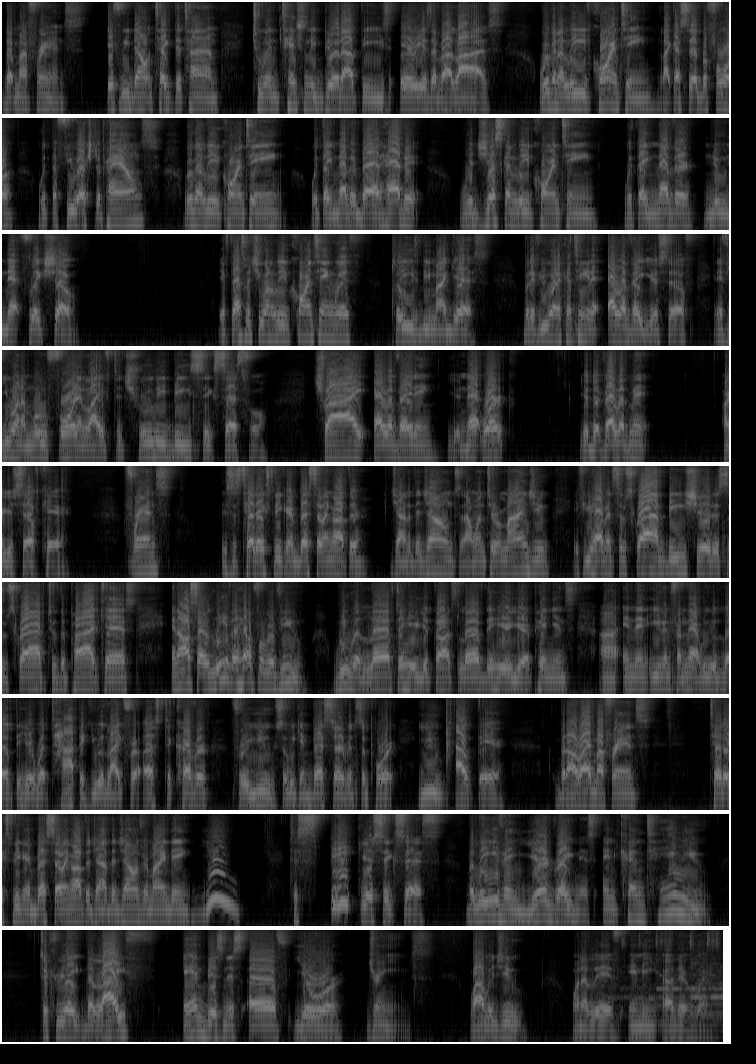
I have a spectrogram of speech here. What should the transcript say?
But my friends, if we don't take the time to intentionally build out these areas of our lives, we're going to leave quarantine, like I said before, with a few extra pounds. We're going to leave quarantine with another bad habit, we're just going to leave quarantine with another new Netflix show. If that's what you want to leave quarantine with, please be my guest. But if you want to continue to elevate yourself, and if you want to move forward in life to truly be successful, try elevating your network, your development, or your self care. Friends, this is TEDx speaker and best-selling author Jonathan Jones. And I want to remind you, if you haven't subscribed, be sure to subscribe to the podcast and also leave a helpful review. We would love to hear your thoughts, love to hear your opinions. Uh, and then even from that, we would love to hear what topic you would like for us to cover for you so we can best serve and support you out there. But all right, my friends, TEDx speaker and best-selling author Jonathan Jones reminding you to speak your success believe in your greatness, and continue to create the life and business of your dreams. Why would you want to live any other way?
